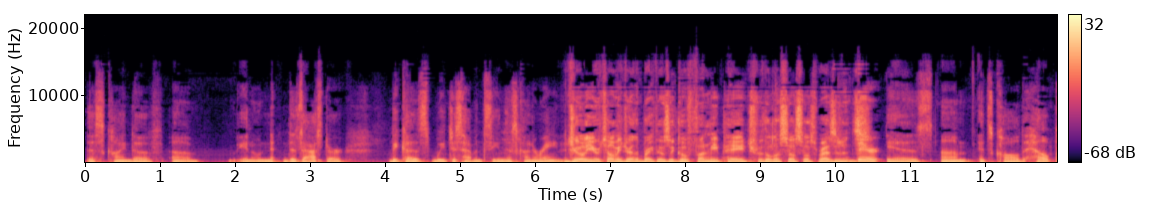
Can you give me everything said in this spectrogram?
this kind of um, you know n- disaster because we just haven't seen this kind of rain. Julie, you were telling me during the break there's a GoFundMe page for the Los Osos residents. There is. Um, it's called Help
